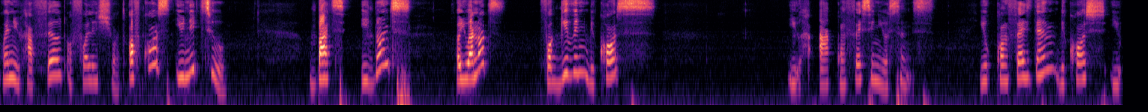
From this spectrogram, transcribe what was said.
when you have failed or fallen short. Of course, you need to, but you don't, or you are not forgiven because you are confessing your sins. You confess them because you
